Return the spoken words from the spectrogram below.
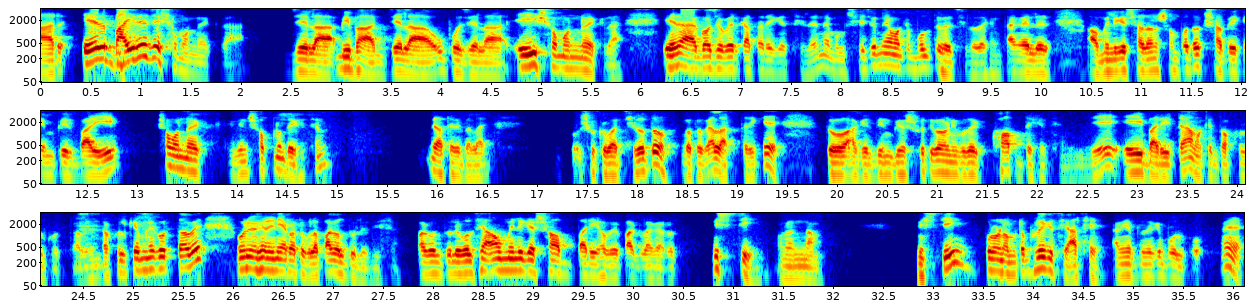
আর এর বাইরে যে সমন্বয়করা, জেলা বিভাগ, জেলা, উপজেলা, এই সমন্বয়করা, এরা গজবের কাতারে গেছিলেন এবং সেই জন্য আমাকে বলতে হয়েছিল, দেখেন টাঙ্গাইলের আওয়ামী লীগের সাধারণ সম্পাদক, সাবেক এমপির বাড়ি, সমন্বয়ক একদিন স্বপ্ন দেখেছেন, রাতের বেলায়। শুক্রবার ছিল তো, গতকাল আট তারিখে। তো আগের দিন বৃহস্পতিবার উনি বোধহয় খপ দেখেছেন যে এই বাড়িটা আমাকে দখল করতে হবে। দখল কেমনে করতে হবে? উনি ওখানে নিয়ে কতগুলো পাগল তুলে দিছে। পাগল তুলে বলছে, আওয়ামী লীগের সব বাড়ি হবে পাগলা গারদ মিষ্টি, ওনার নাম। মিষ্টি, পুরো নামটা ভুলে গেছি, আছে, আমি আপনাদেরকে বলব হ্যাঁ?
